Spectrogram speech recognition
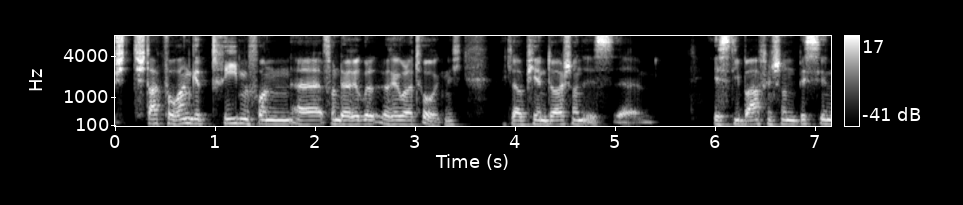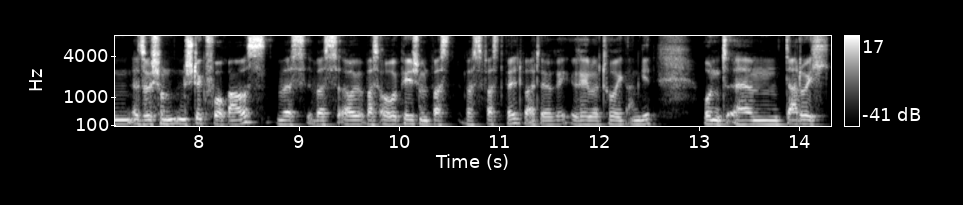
stark vorangetrieben von, äh, von der Regul Regulatorik, nicht? Ich glaube, hier in Deutschland ist, äh, ist die BaFin schon ein bisschen, also schon ein Stück voraus, was, was, was europäische und was, was fast weltweite Re Regulatorik angeht. Und ähm, dadurch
